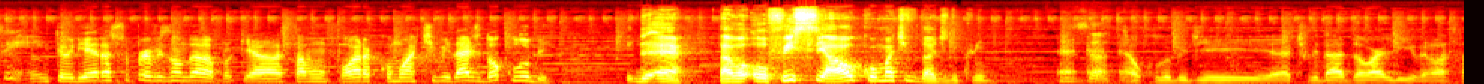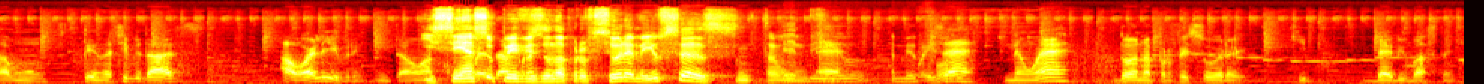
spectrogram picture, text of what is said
Sim, em teoria era a supervisão dela, porque elas estavam fora como atividade do clube. É, tava oficial como atividade do clube. Exato. É o clube de atividades ao ar livre. Elas estavam tendo atividades ao ar livre. Então, E sem a é da supervisão da professora é meio sus. Então, É meio, é meio Pois foda. é, não é dona professora que bebe bastante.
